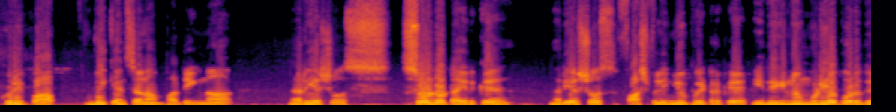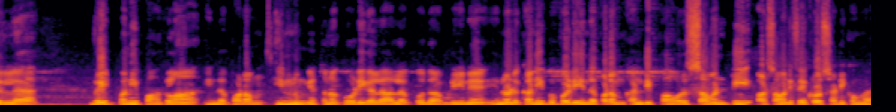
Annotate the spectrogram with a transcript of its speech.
குறிப்பாக வீக்கெண்ட்ஸ் எல்லாம் பார்த்தீங்கன்னா நிறைய ஷோஸ் சோல்ட் அவுட் ஆகிருக்கு நிறைய ஷோஸ் ஃபாஸ்ட் ஃபில்லிங்லேயும் போயிட்டுருக்கு இது இன்னும் முடிய போகிறது இல்லை வெயிட் பண்ணி பார்க்கலாம். இந்த படம் இன்னும் எத்தனை கோடிகளை அல்ல போகுது அப்படின்னு. என்னோட கணிப்புப்படி இந்த படம் கண்டிப்பாக ஒரு 70 ஆர் 75 ஃபைவ் க்ரோஸ் அடிக்கோங்க.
